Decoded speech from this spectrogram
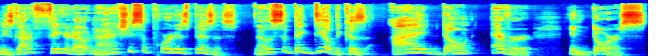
and he's got it figured out. And I actually support his business. Now, this is a big deal because I don't ever endorse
